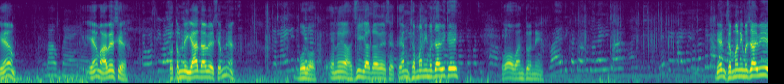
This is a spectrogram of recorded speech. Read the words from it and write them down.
એમ? એમ આવે છે? તો તમને યાદ આવે છે એમ ને? તો બોલો એને હજી યાદ આવે છે. તેમ જમવાની મજા આવી ગઈ? તો વાંધો નહીં. બેન જમવાની મજા આવી?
